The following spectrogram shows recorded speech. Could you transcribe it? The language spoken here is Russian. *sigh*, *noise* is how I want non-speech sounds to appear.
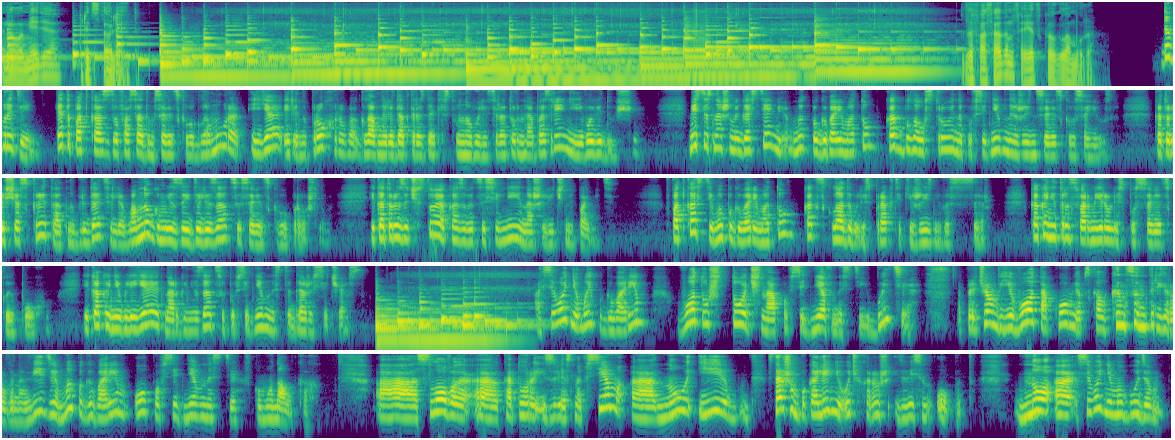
НЛО Медиа представляет. За фасадом советского гламура. Добрый день. Это подкаст «За фасадом советского гламура» и я, Ирина Прохорова, главный редактор издательства «Новое литературное обозрение» и его ведущая. Вместе с нашими гостями мы поговорим о том, как была устроена повседневная жизнь Советского Союза, которая сейчас скрыта от наблюдателя во многом из-за идеализации советского прошлого и которая зачастую оказывается сильнее нашей личной памяти. В подкасте мы поговорим о том, как складывались практики жизни в СССР, как они трансформировались в постсоветскую эпоху и как они влияют на организацию повседневности даже сейчас. А сегодня мы поговорим вот уж точно о повседневности и быте, причем в его таком, я бы сказала, концентрированном виде, мы поговорим о повседневности в коммуналках. А, слово, э, которое известно всем, э, ну и старшему поколению очень хороший известен опыт. Но э, сегодня мы будем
